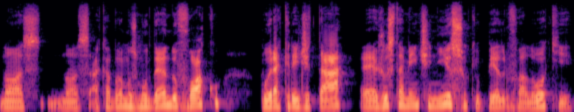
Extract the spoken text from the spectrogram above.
nós, nós acabamos mudando o foco por acreditar é, justamente nisso que o Pedro falou, que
